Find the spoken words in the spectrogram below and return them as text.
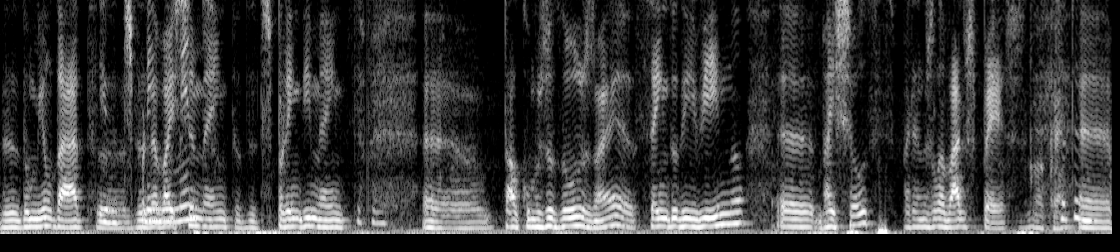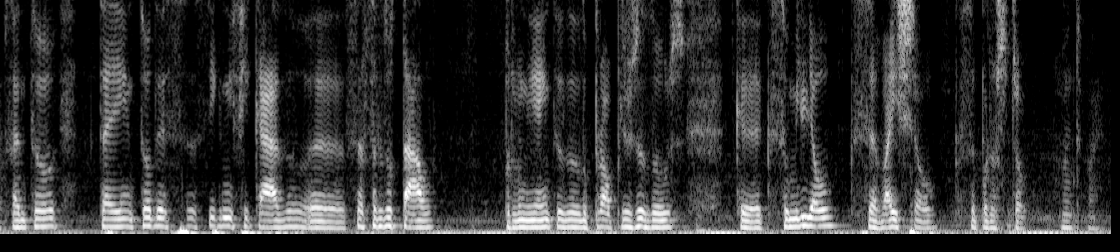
de, de humildade, E de de, abaixamento, de desprendimento. Uh, tal como Jesus, não é? Sendo divino, uh, baixou-se para nos lavar os pés. Ok. Uh, portanto, tem todo esse significado uh, sacerdotal proveniente do, do próprio Jesus que, que se humilhou, que se abaixou, que se prostrou. Muito bem.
